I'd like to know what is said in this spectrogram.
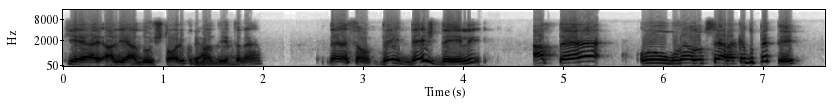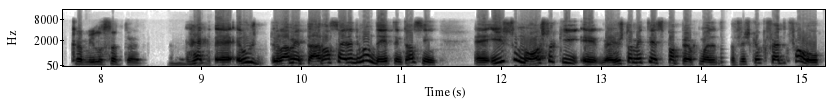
que é aliado histórico de Mandetta, né? né? Então, de, desde ele até o governador do Ceará, que é do PT. Camilo Santana. É, é, lamentaram a saída de Mandetta. Então, assim, é, isso mostra que é justamente esse papel que o Mandetta fez, que é o que o Fred falou.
